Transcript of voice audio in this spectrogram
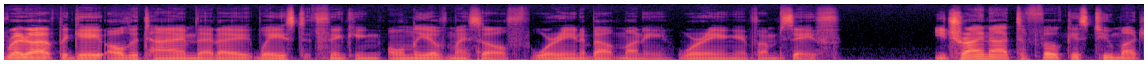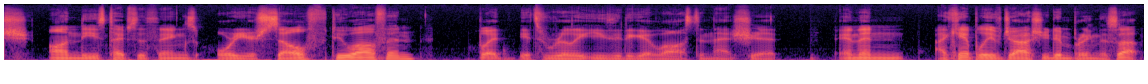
right out the gate, all the time that I waste thinking only of myself, worrying about money, worrying if I'm safe. You try not to focus too much on these types of things or yourself too often, but it's really easy to get lost in that shit. And then I can't believe, Josh, you didn't bring this up.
